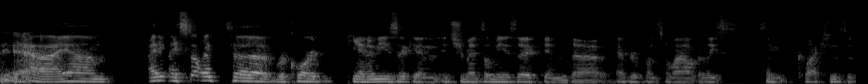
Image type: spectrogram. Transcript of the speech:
Yeah. yeah. I um, I, I still like to record piano music and instrumental music, and uh, every once in a while release some collections of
